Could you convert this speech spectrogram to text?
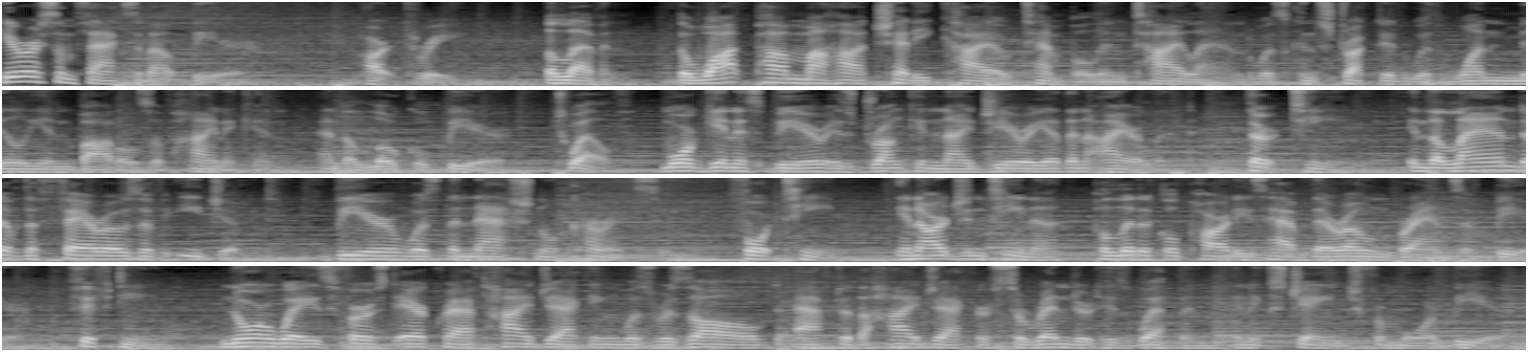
Here are some facts about beer. Part 3. 11. The Wat Pa Maha Chedi Kaew Temple in Thailand was constructed with 1 million bottles of Heineken and a local beer. 12. More Guinness beer is drunk in Nigeria than Ireland. 13. In the land of the pharaohs of Egypt, beer was the national currency. 14. In Argentina, political parties have their own brands of beer. 15. Norway's first aircraft hijacking was resolved after the hijacker surrendered his weapon in exchange for more beer.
